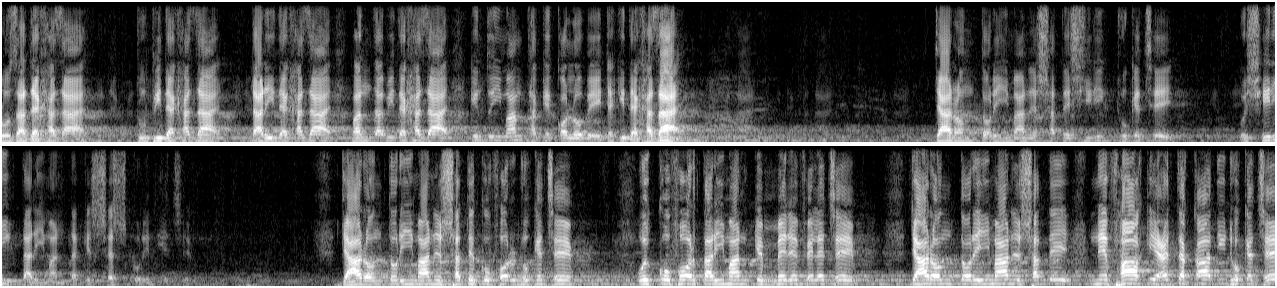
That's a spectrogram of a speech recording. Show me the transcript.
রোজা দেখা যায়, টুপি দেখা যায়, দাড়ি দেখা যায়, পাঞ্জাবি দেখা যায়, কিন্তু ইমান থাকে কলবে, এটা কি দেখা যায়? যার অন্তরে ইমানের সাথে শিরিক ঢুকেছে, ওই শিরিক তার ইমানটাকে শেষ করে দিয়েছে। যার অন্তর ইমানের সাথে কুফর ঢুকেছে, ওই কুফর তার ইমানকে মেরে ফেলেছে। যার অন্তরে ইমানের সাথে নেফাকে, এতকাদি ঢুকেছে,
